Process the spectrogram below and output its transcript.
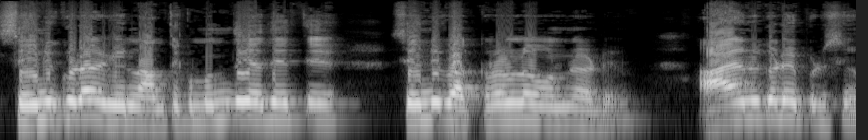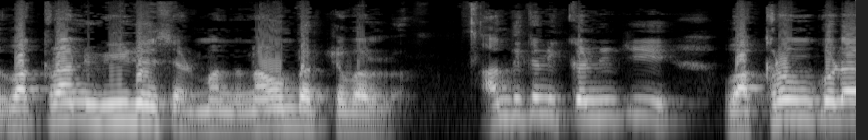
శని కూడా వీళ్ళు అంతకుముందు ఏదైతే శని వక్రంలో ఉన్నాడు ఆయన కూడా ఇప్పుడు వక్రాన్ని వీడేశాడు మన నవంబర్ చివరిలో అందుకని ఇక్కడి నుంచి వక్రం కూడా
